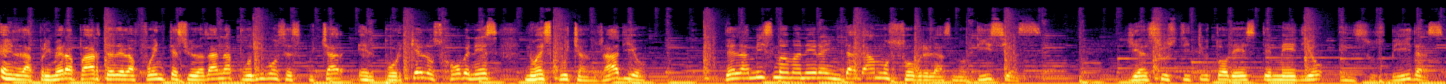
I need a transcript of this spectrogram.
En la primera parte de la Fuente Ciudadana pudimos escuchar el por qué los jóvenes no escuchan radio. De la misma manera indagamos sobre las noticias y el sustituto de este medio en sus vidas,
